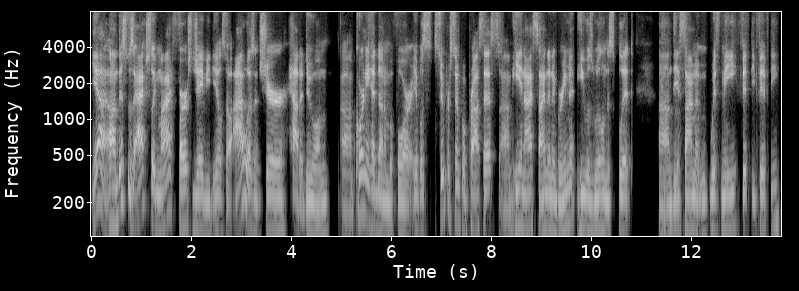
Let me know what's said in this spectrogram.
Yeah, um, this was actually my first JV deal, so I wasn't sure how to do them. Um, Courtney had done them before. It was super simple process. Um, he and I signed an agreement. He was willing to split um, the assignment with me 50 50.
